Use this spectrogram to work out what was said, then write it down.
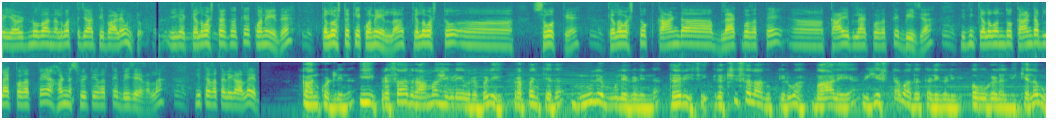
ಈಗ ಎರಡು ನೂರ ನಲವತ್ತು ಜಾತಿ ಬಾಳೆ ಉಂಟು. ಈಗ ಕೆಲವಷ್ಟಕ್ಕೆ ಕೊನೆ ಇದೆ. ಕೆಲವಷ್ಟಕ್ಕೆ ಕೊನೆ ಇಲ್ಲ. ಕೆಲವಷ್ಟು ಶೋಕ್ಕೆ, ಕೆಲವಷ್ಟು ಕಾಂಡ ಬ್ಲ್ಯಾಕ್ ಬರುತ್ತೆ ಕಾಯಿ ಬ್ಲ್ಯಾಕ್ ಬರುತ್ತೆ ಬೀಜ. ಇನ್ನು ಕೆಲವೊಂದು ಕಾಂಡ ಬ್ಲ್ಯಾಕ್ ಬರುತ್ತೆ, ಹಣ್ಣು ಸ್ವೀಟ್ ಇರುತ್ತೆ ಬೀಜ ಇರಲ್ಲ. ಈ ಥರ ತಳಿಗಳೆಲ್ಲ ಇದೆ. ಕಾನ್ಕೊಡ್ಲಿನ ಈ ಪ್ರಸಾದ್ ರಾಮ ಹೆಗಡೆಯವರ ಬಳಿ ಪ್ರಪಂಚದ ಮೂಲೆ ಮೂಲೆಗಳಿಂದ ತರಿಸಿ ರಕ್ಷಿಸಲಾಗುತ್ತಿರುವ ಬಾಳೆಯ ವಿಶಿಷ್ಟವಾದ ತಳಿಗಳಿವೆ. ಅವುಗಳಲ್ಲಿ ಕೆಲವು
